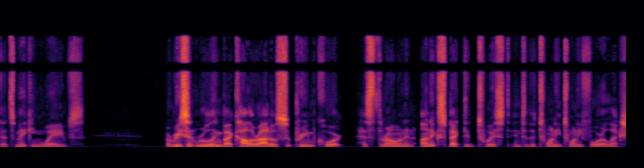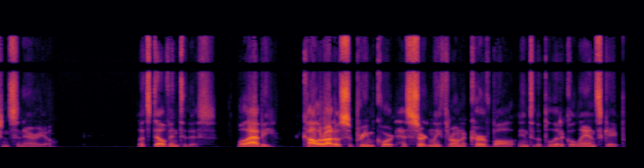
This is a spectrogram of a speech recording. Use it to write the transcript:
that's making waves. A recent ruling by Colorado's Supreme Court has thrown an unexpected twist into the 2024 election scenario. Let's delve into this. Well, Abbey, Colorado's Supreme Court has certainly thrown a curveball into the political landscape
